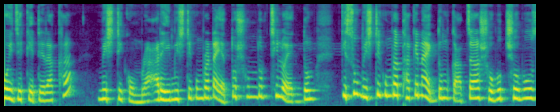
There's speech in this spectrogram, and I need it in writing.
ওই যে কেটে রাখা মিষ্টি কুমড়া। আর এই মিষ্টি কুমড়াটা এত সুন্দর ছিল, একদম কিছু মিষ্টি কুমড়া থাকে না, একদম কাঁচা, সবুজ সবুজ,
